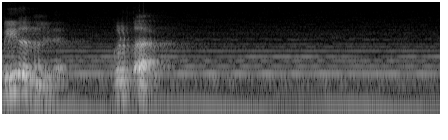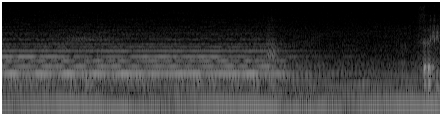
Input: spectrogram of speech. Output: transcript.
ಬೀದರ್ನಲ್ಲಿದೆ ಗುರುದ್ವಾರ ಸರಿ.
